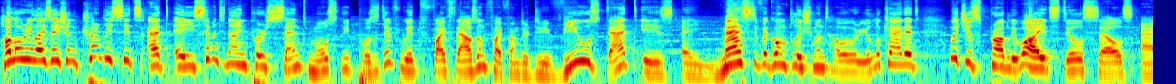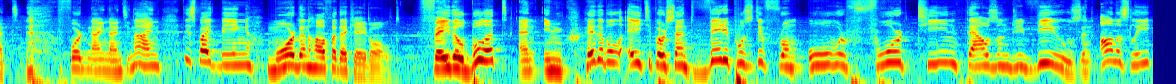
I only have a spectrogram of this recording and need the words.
Hollow Realization currently sits at a 79% mostly positive with 5500 reviews. That is a massive accomplishment however you look at it, which is probably why it still sells at $49.99 despite being more than half a decade old. Fatal Bullet, an incredible 80% very positive from over 14,000 reviews. And honestly,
